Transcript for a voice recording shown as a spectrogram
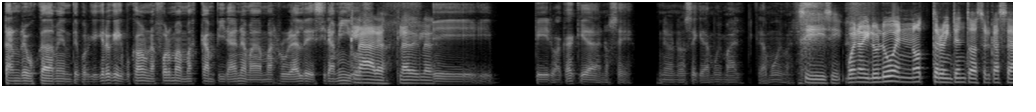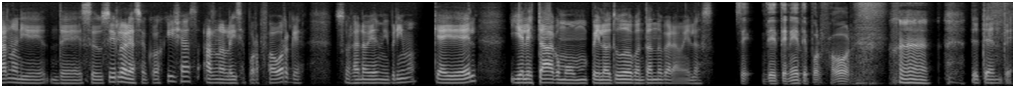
tan rebuscadamente, porque creo que buscaban una forma más campirana, más, más rural de decir amigos. Claro, claro, claro. Eh, pero acá queda, no sé, no, no sé, queda muy mal, queda muy mal. Sí, sí. Bueno, y Lulu en otro intento de acercarse a Arnold y de seducirlo, le hace cosquillas. Arnold le dice, por favor, que sos la novia de mi primo, ¿qué hay de él? Y él está como un pelotudo contando caramelos. Sí, detenete, por favor. Detente.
